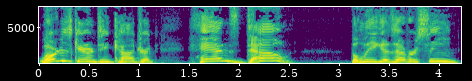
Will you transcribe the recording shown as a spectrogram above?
Largest guaranteed contract, hands down, the league has ever seen.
